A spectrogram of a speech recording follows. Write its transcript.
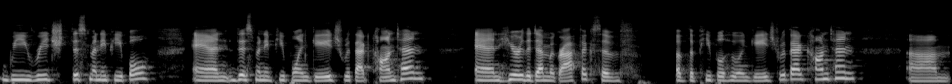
we reached this many people and this many people engaged with that content and here are the demographics of of the people who engaged with that content um,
